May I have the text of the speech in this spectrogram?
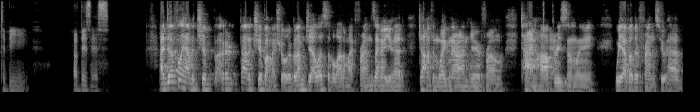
to be a business? I definitely have a chip, or not a chip on my shoulder, but I'm jealous of a lot of my friends. I know you had Jonathan Wegener on here from Timehop yeah. recently. We have other friends who have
